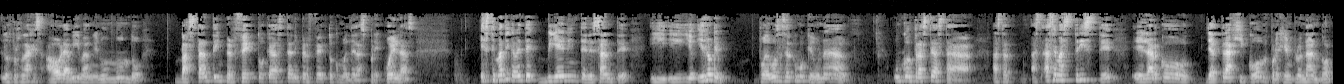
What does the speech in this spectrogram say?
los personajes ahora vivan en un mundo bastante imperfecto, casi tan imperfecto como el de las precuelas, es temáticamente bien interesante y, es lo que podemos hacer como que una un contraste hasta, hasta, hace más triste el arco ya trágico, por ejemplo en Andor,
